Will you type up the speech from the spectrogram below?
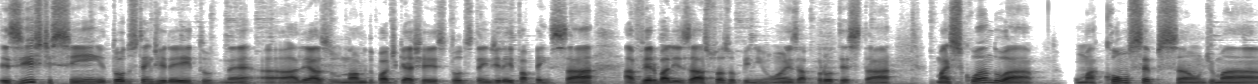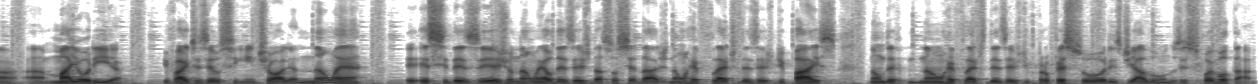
Existe sim, e todos têm direito, né? Aliás, o nome do podcast é esse: todos têm direito a pensar, a verbalizar suas opiniões, a protestar. Mas quando há uma concepção de uma maioria que vai dizer o seguinte: olha, não é. Esse desejo não é o desejo da sociedade, não reflete o desejo de pais, não, de- não reflete o desejo de professores, de alunos. Isso foi votado.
